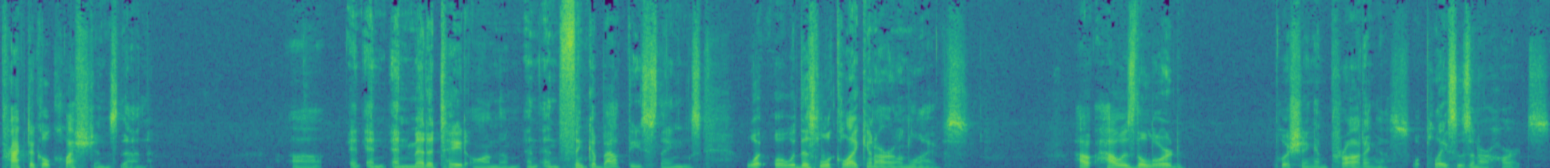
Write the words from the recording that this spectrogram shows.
practical questions then uh, and, and, and meditate on them and, and think about these things. What, what would this look like in our own lives? How, how is the Lord pushing and prodding us? What places in our hearts?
